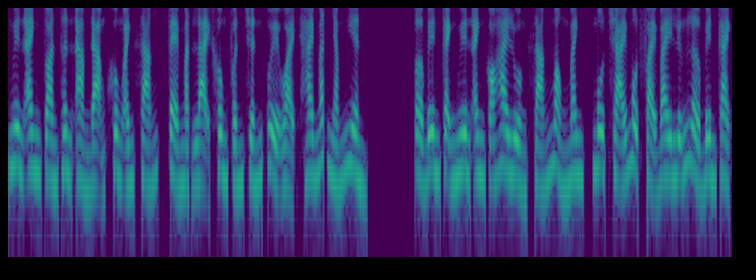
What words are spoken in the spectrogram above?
Nguyên Anh toàn thân ảm đạm không ánh sáng, vẻ mặt lại không phấn chấn uể oải, hai mắt nhắm nghiền. Ở bên cạnh Nguyên Anh có hai luồng sáng mỏng manh, một trái một phải bay lững lờ bên cạnh.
